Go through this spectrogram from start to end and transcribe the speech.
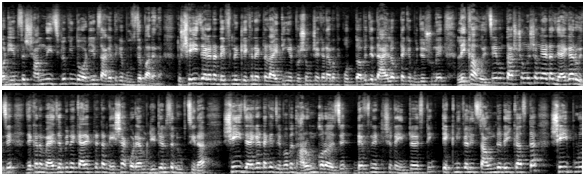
অডিয়েন্সের সামনেই ছিল কিন্তু অডিয়েন্স আগে থেকে বুঝতে পারে না। তো সেই জায়গাটা ডেফিনেটলি এখানে একটা রাইটিংয়ের প্রশংসা এখানে আমাকে করতে হবে যে ডায়লগটাকে বুঝে শুনে লেখা হয়েছে এবং তার সঙ্গে সঙ্গে একটা জায়গা রয়েছে যেখানে ম্যাজাবিনের ক্যারেক্টারটা নেশা করে, আমি ডিটেলসে ঢুকছি না। সেই জায়গাটাকে যেভাবে ধারণ করা হয়েছে ডেফিনেটলি সেটা ইন্টারেস্টিং টেকনিক্যালি সাউন্ডের এই কাজটা, সেই পুরো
